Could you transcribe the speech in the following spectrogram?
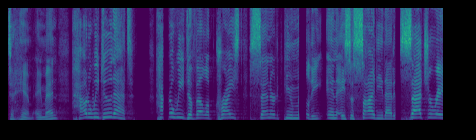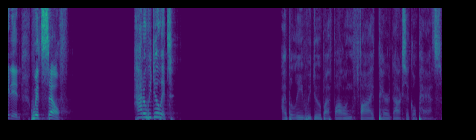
to Him. Amen? How do we do that? How do we develop Christ centered humility in a society that is saturated with self? How do we do it? I believe we do it by following five paradoxical paths.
